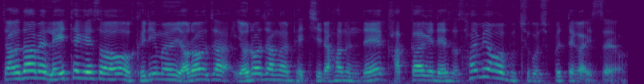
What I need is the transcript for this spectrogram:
자, 그 다음에 레이텍에서 그림을 여러 장 여러 장을 배치를 하는데 각각에 대해서 설명을 붙이고 싶을 때가 있어요.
